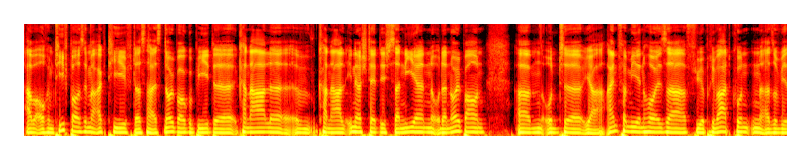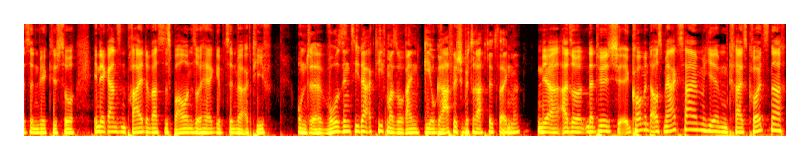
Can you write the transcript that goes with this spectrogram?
aber auch im Tiefbau sind wir aktiv, das heißt Neubaugebiete, Kanale, äh, Kanal innerstädtisch sanieren oder neu bauen ähm, und äh, ja, Einfamilienhäuser für Privatkunden. Also wir sind wirklich so in der ganzen Breite, was das Bauen so hergibt, sind wir aktiv. Und äh, wo sind Sie da aktiv? Mal so rein geografisch betrachtet, sag ich mal. Ja, also natürlich kommend aus Merxheim, hier im Kreis Kreuznach,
